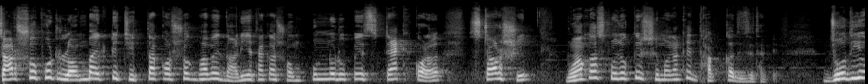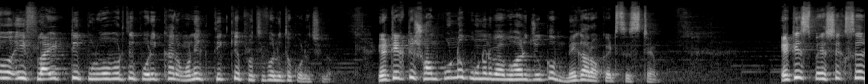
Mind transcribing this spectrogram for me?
চারশো ফুট লম্বা একটি চিত্তাকর্ষকভাবে দাঁড়িয়ে থাকা সম্পূর্ণরূপে স্ট্যাক করা স্টারশিপ মহাকাশ প্রযুক্তির সীমানাকে ধাক্কা দিতে থাকে। যদিও এই ফ্লাইটটি পূর্ববর্তী পরীক্ষার অনেক দিককে প্রতিফলিত করেছিল। এটি একটি সম্পূর্ণ পুনর্ব্যবহারযোগ্য মেগা রকেট সিস্টেম এটি স্পেসএক্সের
